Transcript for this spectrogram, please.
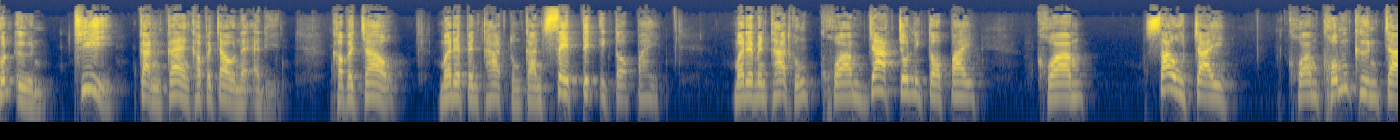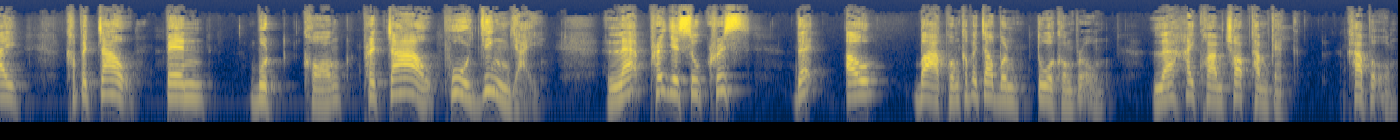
คนอื่น ที่กันแกล้งข้าพเจ้าในอดีตข้าพเจ้าไม่ได้เป็นทาสของการเสพติดอีกต่อไป ไม่ได้เป็นทาสของความยากจนอีกต่อไป ความเศร้าใจ ความขมขื่นใจข้าพเจ้าเป็นบุตรของพระเจ้าผู้ยิ่งใหญ่ และพระเยซูคริสต์ได้เอาบาปของข้าพเจ้าบนตัวของพระองค์ และให้ความชอบธรรมแก่ข้าพระองค์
